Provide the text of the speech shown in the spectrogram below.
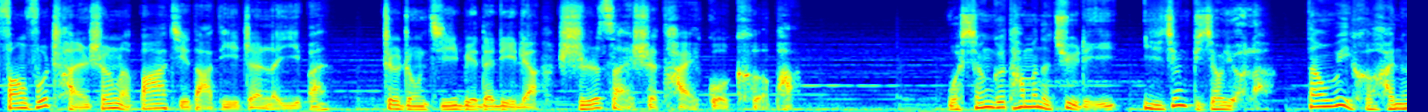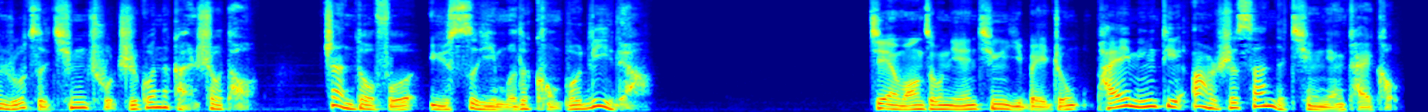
仿佛产生了八级大地震了一般。这种级别的力量实在是太过可怕。我相隔他们的距离已经比较远了，但为何还能如此清楚直观的感受到？战斗佛与四翼魔的恐怖力量。剑王宗年轻一辈中排名第二十三的青年开口：“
